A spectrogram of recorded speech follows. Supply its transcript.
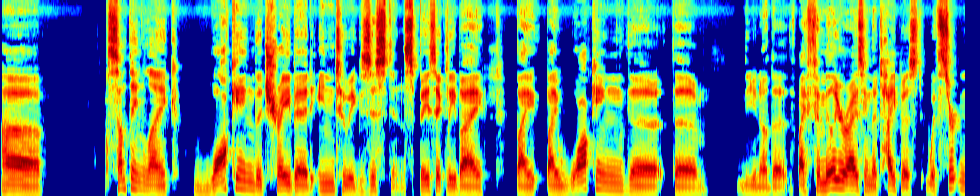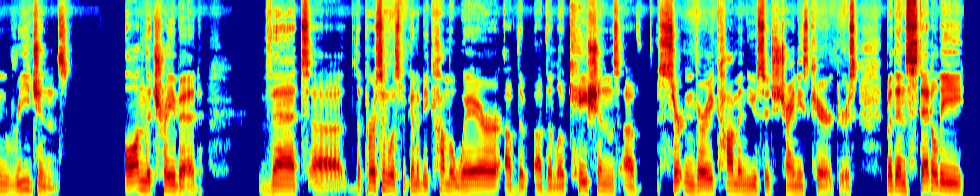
uh, something like walking the tray bed into existence, basically by by by walking the the you know the by familiarizing the typist with certain regions on the tray bed that uh, the person was going to become aware of the of the locations of certain very common usage Chinese characters, but then steadily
